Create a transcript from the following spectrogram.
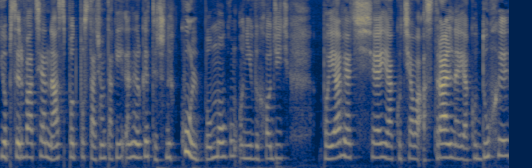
i obserwacja nas pod postacią takich energetycznych kul, bo mogą oni wychodzić pojawiać się jako ciała astralne, jako duchy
